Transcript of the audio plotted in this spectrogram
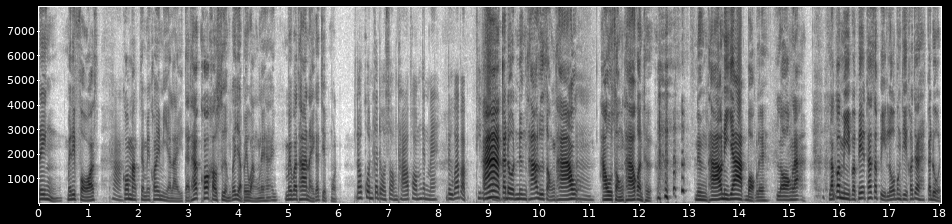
เร่ง ไม่ได้ force ค่ะ ก็มักจะไม่ค่อยมีอะไร แต่ถ้าข้อเข่าเสื่อมก็อย่าไปหวังเลยฮะ ไม่ว่าท่าไหนก็เจ็บหมด เราควรกระโดดสองเท้าพร้อมกันไหมหรือว่าแบบที่เอ่ากระโดดหนึ่งเท้าหรือสองเท้าอ่าเอาสองเท้าก่อนเถอะหนึ่งเท้านี่ยากบอกเลย ลองละ แล้วก็มีประเภทถ้า speed rope บางทีเขาจะกระโดด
